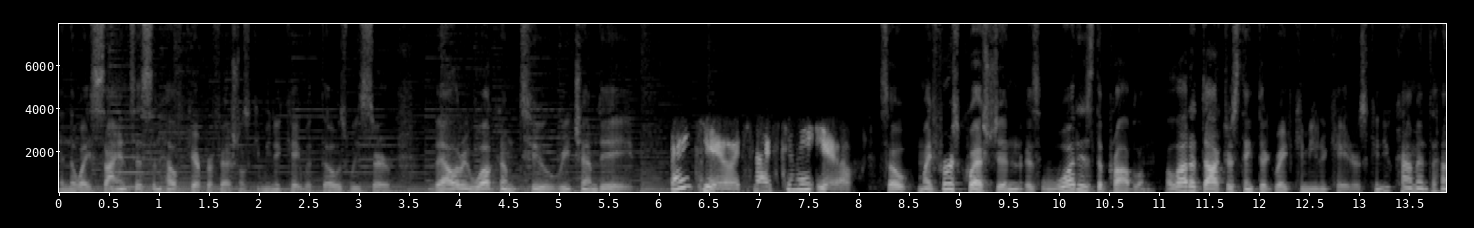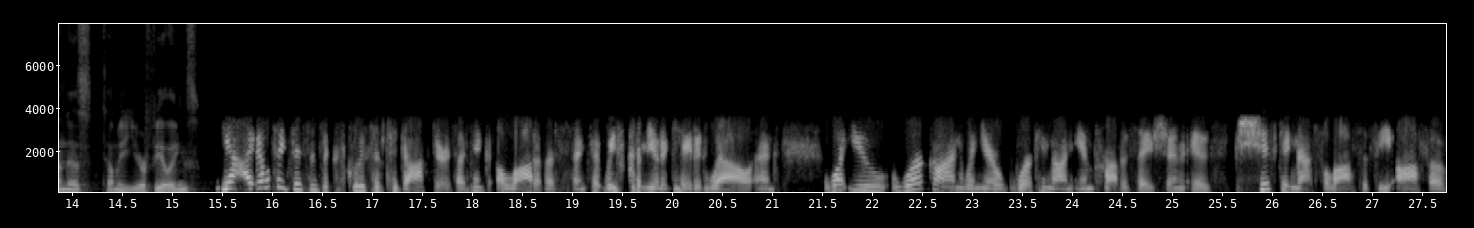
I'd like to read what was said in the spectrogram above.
in the way scientists and healthcare professionals communicate with those we serve. Valerie, welcome to ReachMD. Thank you. It's nice to meet you. So, my first question is what is the problem? A lot of doctors think they're great communicators. Can you comment on this? Tell me your feelings. Yeah, I don't think this is exclusive to doctors. I think a lot of us think that we've communicated well. And what you work on when you're working on improvisation is shifting that philosophy off of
